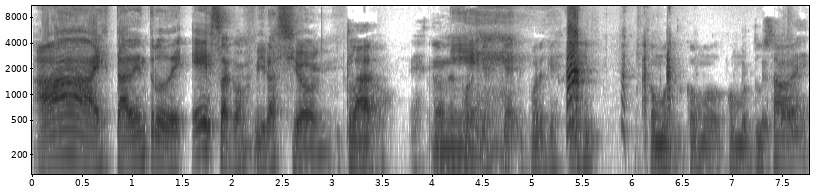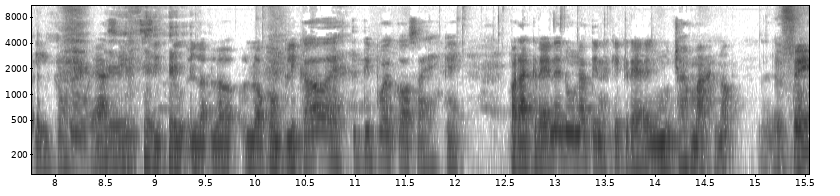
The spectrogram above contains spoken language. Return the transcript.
Ah, está dentro de esa conspiración. Claro, esto, porque es que, porque es que como, como, como tú sabes y como voy a decir, si tú- lo, lo- lo complicado de este tipo de cosas es que para creer en una tienes que creer en muchas más, ¿no? Sí,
